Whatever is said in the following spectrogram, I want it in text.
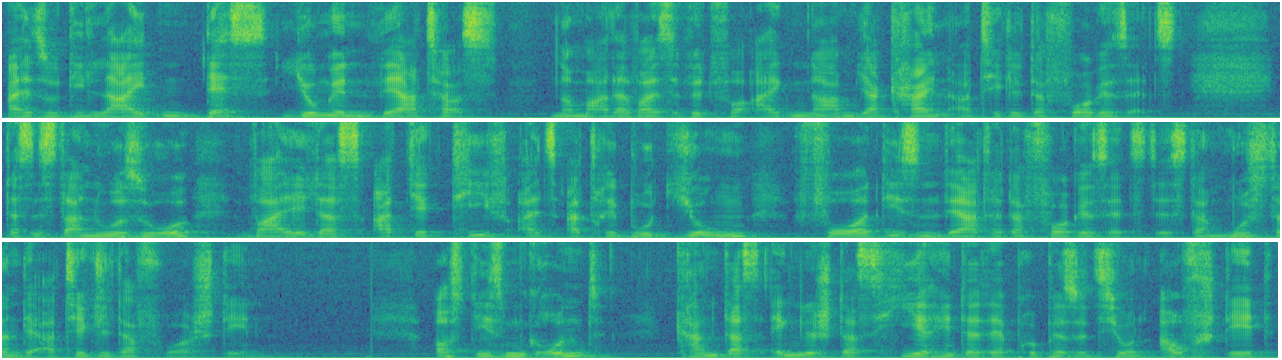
Also die Leiden des jungen Wärters Normalerweise wird vor Eigennamen ja kein Artikel davor gesetzt. Das ist da nur so, weil das Adjektiv als Attribut jung vor diesen Wärter davor gesetzt ist. Da muss dann der Artikel davor stehen. Aus diesem Grund kann das Englisch, das hier hinter der Präposition aufsteht,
